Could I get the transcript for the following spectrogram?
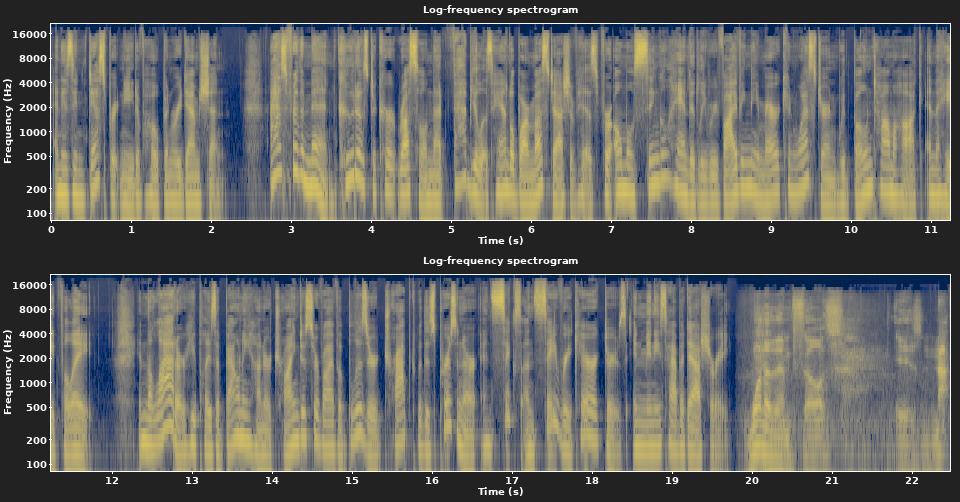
and is in desperate need of hope and redemption. As for the men, kudos to Kurt Russell and that fabulous handlebar mustache of his for almost single handedly reviving the American Western with Bone Tomahawk and The Hateful Eight. In the latter, he plays a bounty hunter trying to survive a blizzard trapped with his prisoner and six unsavory characters in Minnie's haberdashery. One of them fellas is not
